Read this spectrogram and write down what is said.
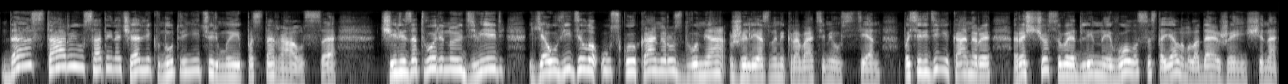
Да, старый усатый начальник внутренней тюрьмы постарался. Через отворенную дверь я увидела узкую камеру с двумя железными кроватями у стен. Посередине камеры, расчесывая длинные волосы, стояла молодая женщина.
